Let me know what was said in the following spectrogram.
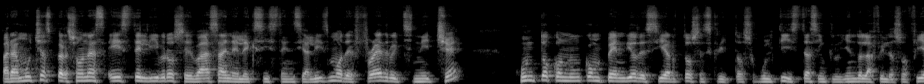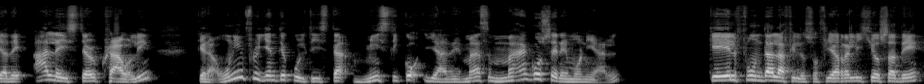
Para muchas personas este libro se basa en el existencialismo de Friedrich Nietzsche, junto con un compendio de ciertos escritos ocultistas, incluyendo la filosofía de Aleister Crowley, que era un influyente ocultista, místico y además mago ceremonial, que él funda la filosofía religiosa de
